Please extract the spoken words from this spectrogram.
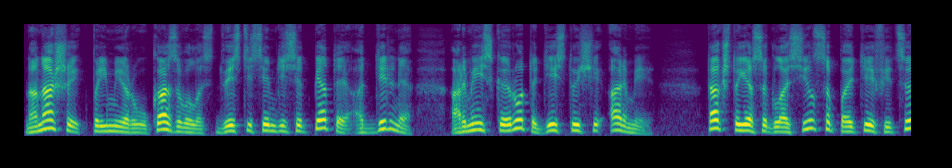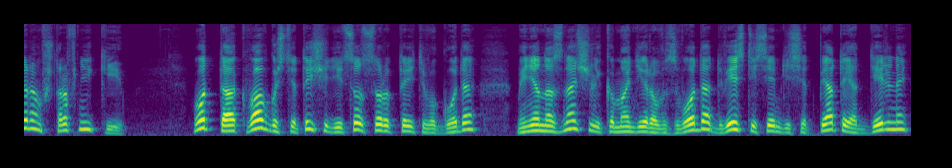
На нашей, к примеру, указывалась 275-я отдельная армейская рота действующей армии. Так что я согласился пойти офицером в штрафники. Вот так в августе 1943 года меня назначили командиром взвода 275-й отдельной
